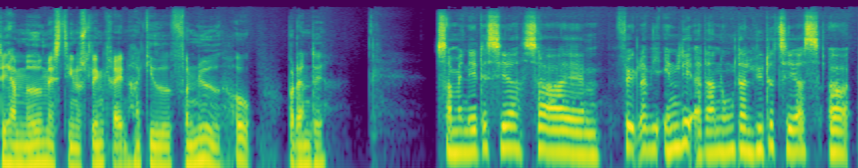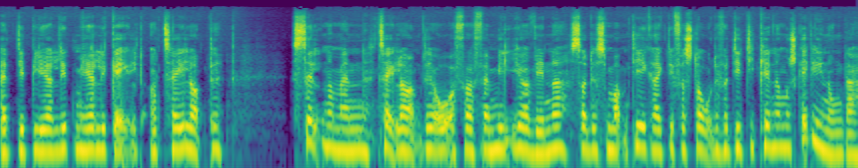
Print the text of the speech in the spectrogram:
det her møde med Stinus Lindgren har givet fornyet håb. Hvordan det? Som Annette siger, så øh, føler vi endelig, at der er nogen, der lytter til os, og at det bliver lidt mere legalt at tale om det. Selv når man taler om det over for familie og venner, så er det som om, de ikke rigtig forstår det, fordi de kender måske ikke lige nogen, der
